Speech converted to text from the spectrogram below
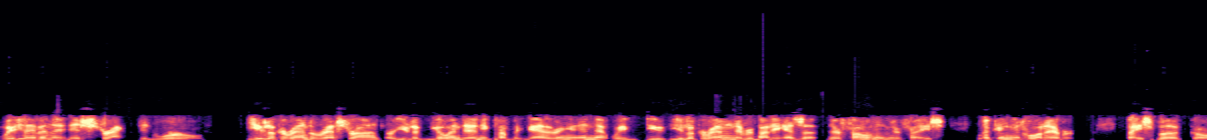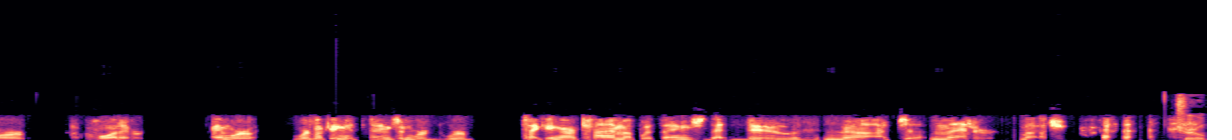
We live in a distracted world you look around a restaurant or you look, go into any public gathering and that we you you look around and everybody has a their phone in their face looking at whatever facebook or whatever. And we're we're looking at things and we're we're taking our time up with things that do not matter much. True.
